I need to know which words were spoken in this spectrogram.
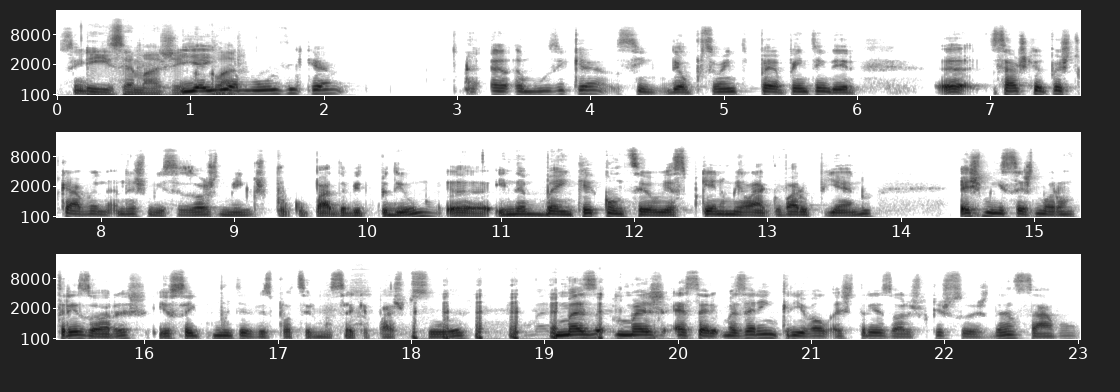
Sim. E isso é mágico. E aí claro. a música a, a música, sim, deu precisamente para, para entender. Uh, sabes que eu depois tocava nas missas aos domingos, porque o padre David pediu-me, uh, ainda bem que aconteceu esse pequeno milagre, levar o piano. As missas demoram 3 horas, eu sei que muitas vezes pode ser uma seca para as pessoas, mas, mas é sério, mas era incrível as 3 horas, porque as pessoas dançavam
